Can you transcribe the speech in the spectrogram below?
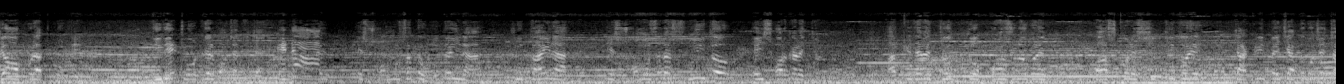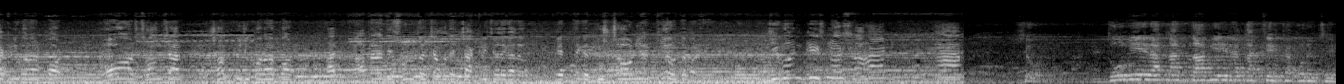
যা অপরাধ করবে। দিদি চোরদের বাঁচাতে চাই এটা এর সমস্যা তো হতোই না শুধু তাই না এর সমস্যাটা শুরুই তো এই সরকারের জন্য। আজকে যারা যোগ্য পড়াশোনা করে পাশ করে শিক্ষিত হয়ে চাকরি পেয়েছে এত বছর চাকরি করার পর ঘর সংসার সব কিছু করার পর আজ রাতারাতি শুনতে হচ্ছে আমাদের চাকরি চলে গেল। এর থেকে দুঃসহনীয় আর কি হতে পারে? জীবন কৃষ্ণ সাহার দমিয়ে রাখার দাবিয়ে রাখার চেষ্টা করেছেন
